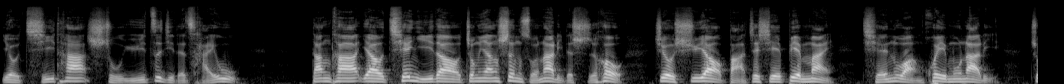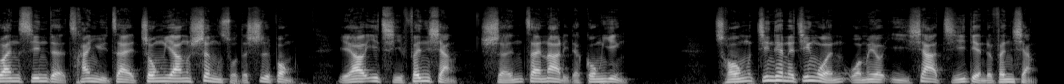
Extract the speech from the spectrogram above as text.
有其他属于自己的财物。当他要迁移到中央圣所那里的时候，就需要把这些变卖，前往会幕那里，专心的参与在中央圣所的侍奉，也要一起分享神在那里的供应。从今天的经文，我们有以下几点的分享：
